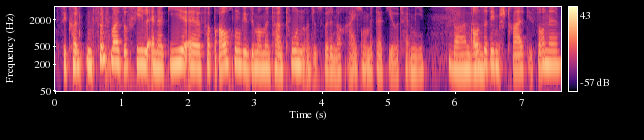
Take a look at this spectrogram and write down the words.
sie könnten fünfmal so viel Energie äh, verbrauchen, wie sie momentan tun. Und es würde noch reichen mit der Geothermie. Wahnsinn. Außerdem strahlt die Sonne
